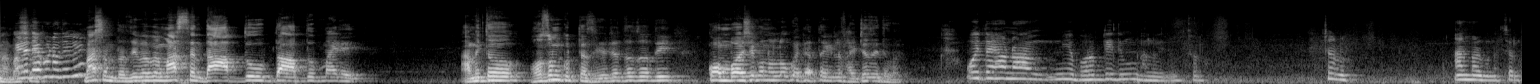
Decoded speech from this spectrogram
না না এটা দেখো না তুমি? তো যেভাবে মারছেন দাব দুব দাব দুব মাইরে। আমি তো হজম করতেছি এটা তো যদি কম বয়সে কোনো লোক হইতে তো এগুলো ফাইটে যেতে হয়। ওই তো এখন নিয়ে বরফ দিয়ে দিব ভালো হয়ে যাবে চলো। চলো। আর মারবো চলো।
